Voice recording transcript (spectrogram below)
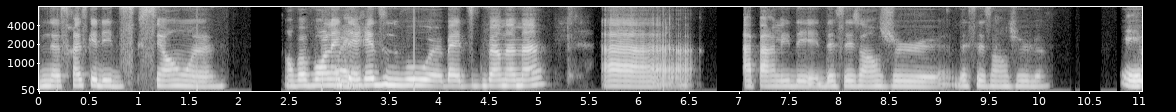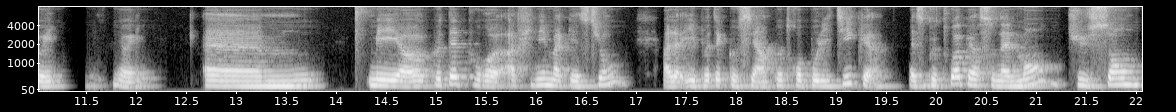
ne serait-ce que des discussions. on va voir l'intérêt du nouveau ben, du gouvernement à, à parler de ces enjeux, de ces enjeux-là. Et eh oui, oui. Euh, mais euh, peut-être pour euh, affiner ma question, et peut-être que c'est un peu trop politique, est-ce que toi personnellement, tu sens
